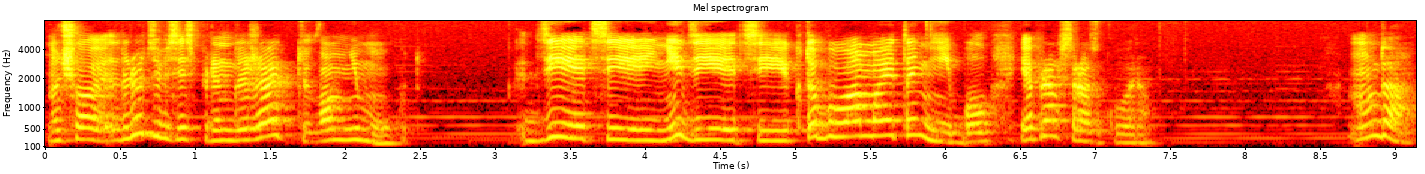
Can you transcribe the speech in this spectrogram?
Но человек, люди здесь принадлежать вам не могут. Дети, не дети, кто бы вам это ни был. Я прям сразу говорю. Ну да.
